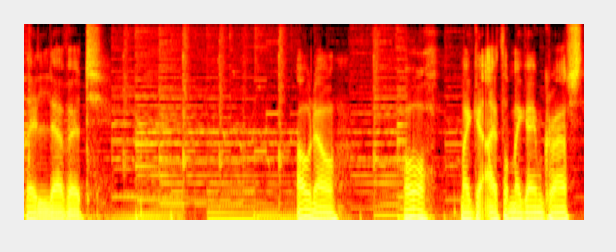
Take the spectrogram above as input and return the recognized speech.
They love it. Oh no. Oh, my I thought my game crashed.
